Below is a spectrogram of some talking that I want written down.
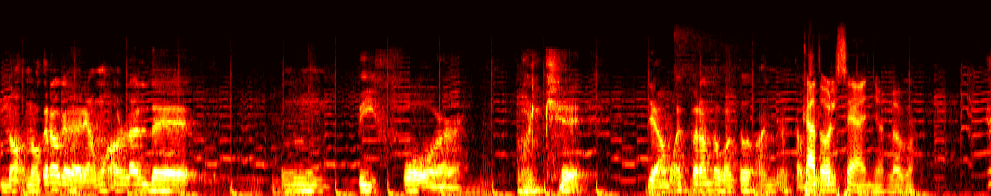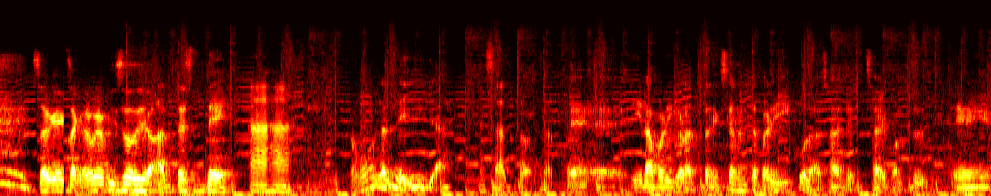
no, no creo que deberíamos hablar de un before porque llevamos esperando cuántos años esta 14 años, loco. O sea que sacar un episodio antes de Ajá. vamos a hablar de ella Exacto. exacto. Eh, y la película es una excelente película ¿sabes? ¿Sabes cuánto? Eh,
